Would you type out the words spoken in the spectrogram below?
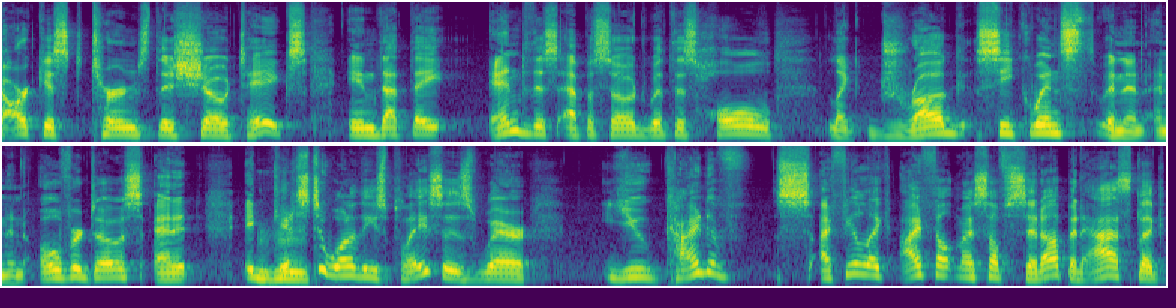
darkest turns this show takes in that they end this episode with this whole like drug sequence and an, and an overdose and it it mm-hmm. gets to one of these places where you kind of I feel like I felt myself sit up and ask like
